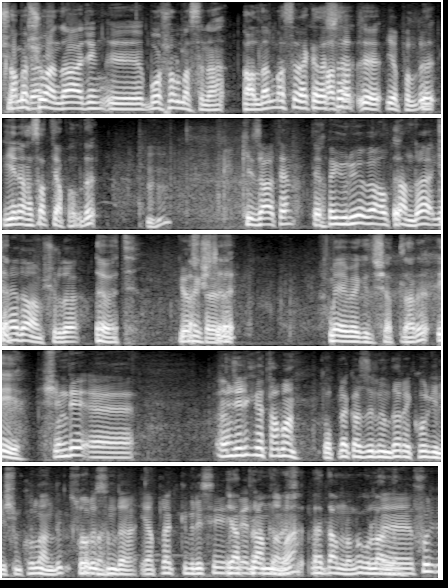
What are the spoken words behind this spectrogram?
çok Ama da şu anda ağacın e, boş olmasına, aldanmasına arkadaşlar hasat e, yapıldı. yine hasat yapıldı. Ki zaten tepe yürüyor ve alttan da gene devam. Şurada Evet. Bak gösterelim. işte meyve gidişatları iyi. Şimdi e, öncelikle taban toprak hazırlığında rekor gelişim kullandık. Sonrasında yaprak gübresi Yaprak ve damlama. gübresi ve damlama kullandım. E, full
